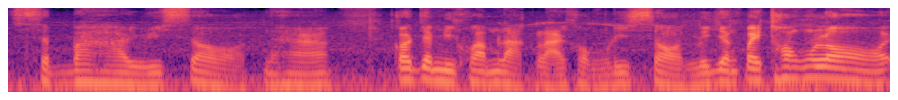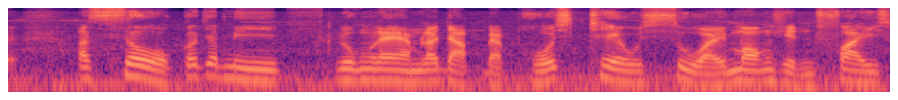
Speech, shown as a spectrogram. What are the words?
ษสบายรีสอร์ทนะฮะ ก็จะมีความหลากหลายของรีสอร์ทหรือยังไปทองลอยอโศกก็จะมีโรงแรมระดับแบบโฮสเทลสวยมองเห็นไฟส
